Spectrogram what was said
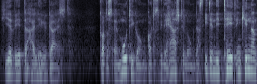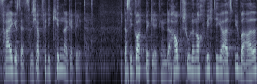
hier weht der Heilige Geist. Gottes Ermutigung, Gottes Wiederherstellung, dass Identität in Kindern freigesetzt wird. Ich habe für die Kinder gebetet, dass sie Gott begegnen. In der Hauptschule noch wichtiger als überall,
